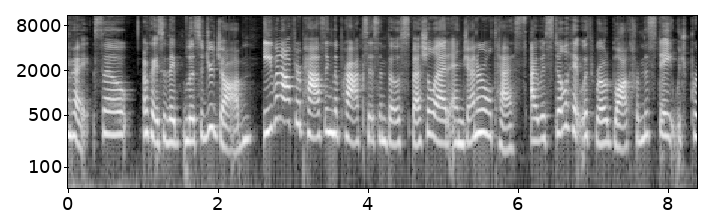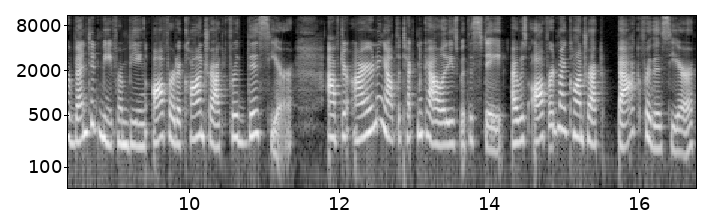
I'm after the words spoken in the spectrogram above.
Okay. So okay. So they listed your job. Even after passing the praxis in both special ed and general tests, I was still hit with roadblocks from the state, which prevented me from being offered a contract for this year. After ironing out the technicalities with the state, I was offered my contract back for this year.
